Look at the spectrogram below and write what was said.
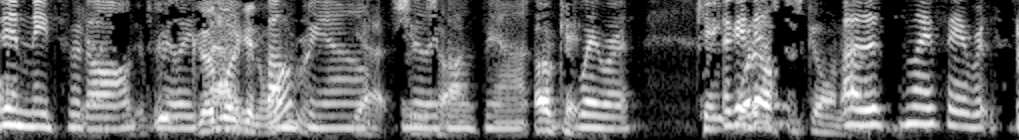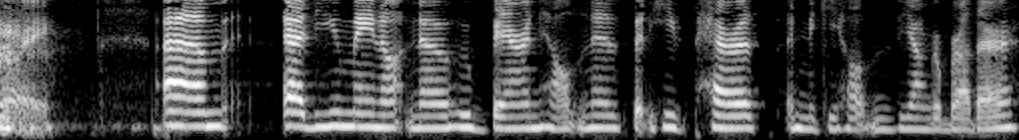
She didn't need to at Yes, all. It's was really a good-looking sad. Bums woman. me out. Yeah, it she really was hot. bums me out. Okay. It's way worse. Kate, Okay, what this- else is going on? Oh, this is my favorite story. um, Ed, you may not know who Baron Hilton is, but he's Paris and Nicky Hilton's younger brother.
